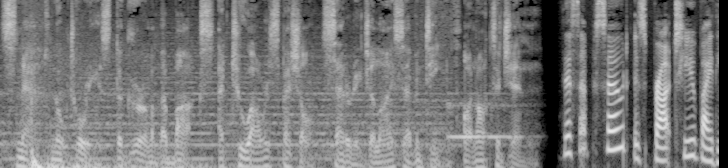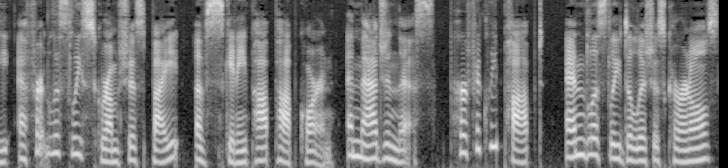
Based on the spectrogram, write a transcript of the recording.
Snapped Notorious, the girl in the box. A two hour special, Saturday, July 17th on Oxygen. This episode is brought to you by the effortlessly scrumptious bite of Skinny Pop Popcorn. Imagine this perfectly popped, endlessly delicious kernels,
